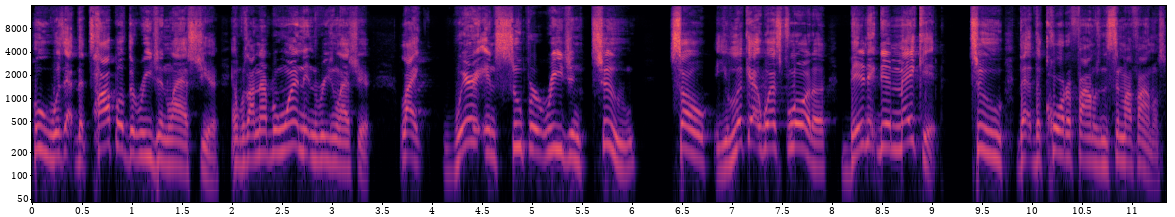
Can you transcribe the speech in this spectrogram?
who was at the top of the region last year and was our number one in the region last year. Like we're in Super Region Two. So you look at West Florida, Benedict didn't make it to the, the quarterfinals and the semifinals.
